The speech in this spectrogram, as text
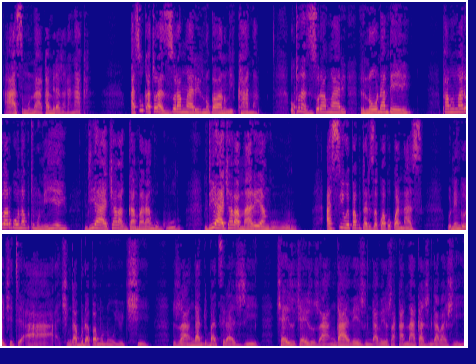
haasi munhu akamira zvakanaka. Asi ukatora ziso ramwari rinopa vanhu mikana ukatora ziso ramwari rinoona mberi pamwe mwari vari kuona kuti munhu iyeyu ndiye achava gamba rangu guru ndiye achava mhare yangu huru. Asi iwe pakutarisa kwako kwanhasi unenge uchiti a chingabuda pamunhu uyu chii? Zvaangandibatsira zvii? Chaizvo chaizvo zvaangave zvingave zvakanaka zvingava zvii?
